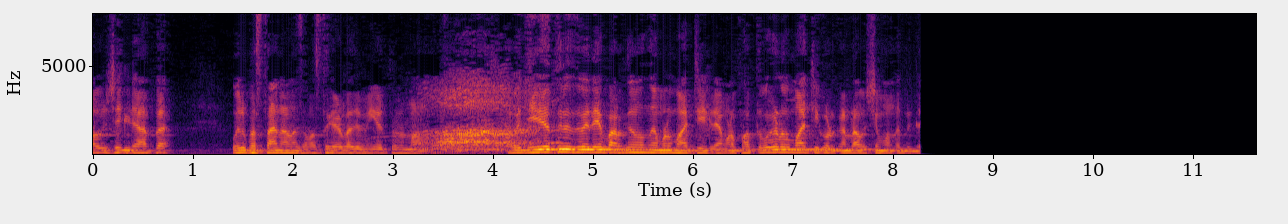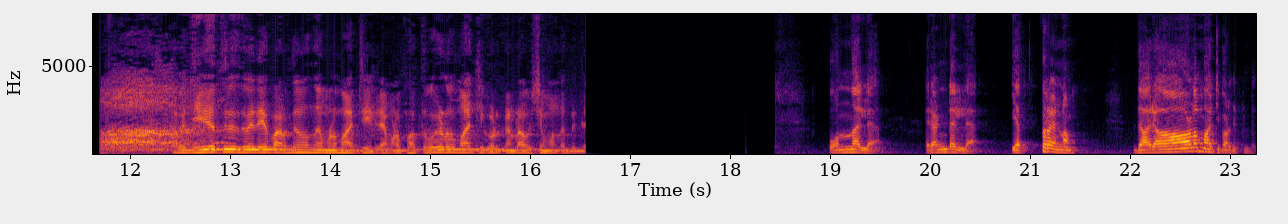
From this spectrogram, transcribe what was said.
ആവശ്യമില്ലാത്ത ഒരു പ്രസ്ഥാനമാണ് സമസ്ത കേരള ജമീയത്തുള്ള അപ്പൊ ജീവിതത്തിൽ ഇതുവരെ പറഞ്ഞതൊന്നും നമ്മൾ മാറ്റിയില്ല. നമ്മൾ ഫത്തുവകൾ മാറ്റി കൊടുക്കേണ്ട ആവശ്യം വന്നിട്ടില്ല. അപ്പൊ ജീവിതത്തിൽ ഇതുവരെ പറഞ്ഞതൊന്നും നമ്മൾ മാറ്റിയില്ല. നമ്മൾ ഫത്തുവകൾ മാറ്റി കൊടുക്കേണ്ട ആവശ്യം വന്നിട്ടില്ല. ഒന്നല്ല രണ്ടല്ല എത്ര എണ്ണം ധാരാളം മാറ്റി പറഞ്ഞിട്ടുണ്ട്.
